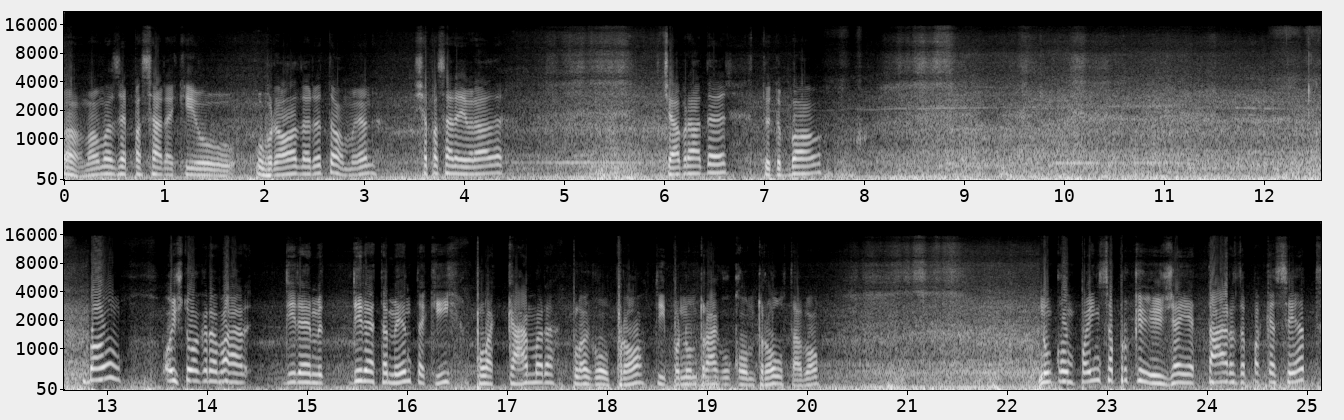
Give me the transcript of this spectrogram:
Bom, vamos é passar aqui o, o brother, então, mano Deixa passar aí, brother. Tchau, brother, tudo bom? Bom, hoje estou a gravar dire diretamente aqui pela câmara, pela GoPro, tipo não trago o controle, tá bom? Não compensa porque já é tarde para cacete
